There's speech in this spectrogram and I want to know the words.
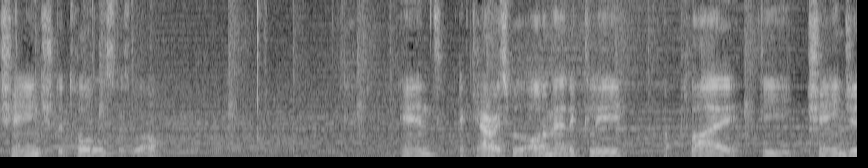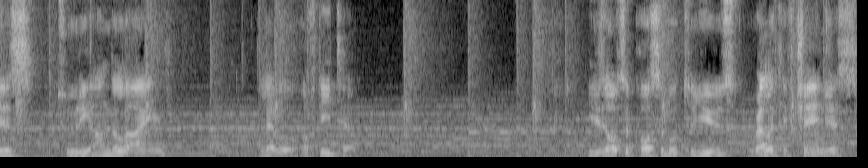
change the totals as well and Acterys will automatically apply the changes to the underlying level of detail. It is also possible to use relative changes.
